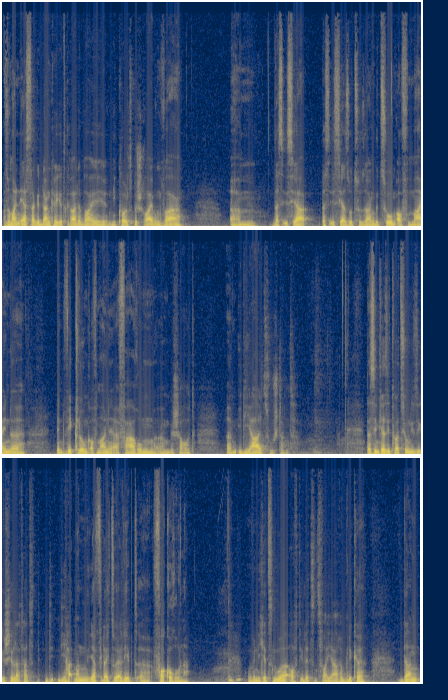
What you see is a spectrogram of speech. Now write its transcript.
Also mein erster Gedanke jetzt gerade bei Nicoles Beschreibung war, ähm, das, ist ja, das ist ja sozusagen bezogen auf meine Entwicklung, auf meine Erfahrungen ähm, geschaut, ähm, Idealzustand das sind ja Situationen, die sie geschildert hat, die, die hat man ja vielleicht so erlebt äh, vor Corona. Mhm. Und wenn ich jetzt nur auf die letzten zwei Jahre blicke, dann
